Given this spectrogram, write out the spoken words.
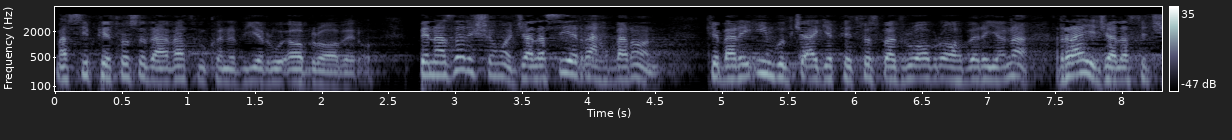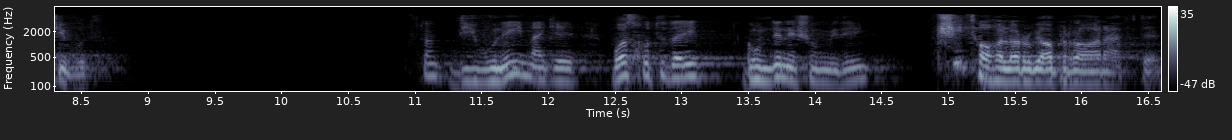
مسیح پتروس رو دعوت می‌کنه بیا روی آب راه برو. به نظر شما جلسه رهبران که برای این بود که اگه پتروس باید رو آب راه بره یا نه رأی جلسه چی بود؟ گفتن دیوونه ای مگه؟ باز خودتو داری گنده نشون میدی؟ کی تا حالا روی آب راه رفته؟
